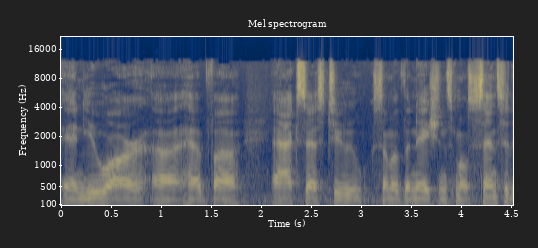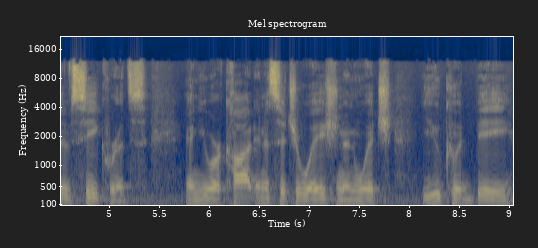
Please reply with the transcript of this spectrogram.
and you are uh, have uh, access to some of the nation's most sensitive secrets, and you are caught in a situation in which you could be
